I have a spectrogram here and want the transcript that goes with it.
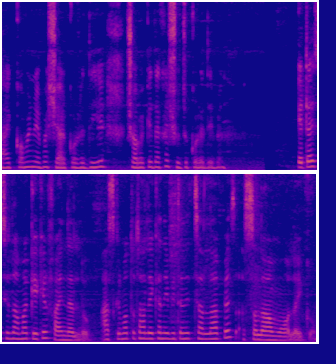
লাইক, কমেন্ট এবার শেয়ার করে দিয়ে সবাইকে দেখার সুযোগ করে দেবেন। এটাই ছিল আমার কেকের ফাইনাল লুক আজকের মতো তাহলে এখানে বিদায় নিচ্ছি। আল্লাহ হাফেজ। আসসালামু আলাইকুম।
